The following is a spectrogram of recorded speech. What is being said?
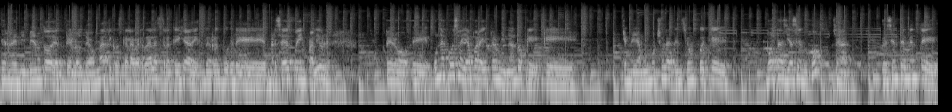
El rendimiento de, los neumáticos, que la verdad la estrategia de, Red Bull, de Mercedes fue infalible. Pero eh, una cosa ya para ir terminando que, que, que me llamó mucho la atención fue que Bottas ya se enojó. O sea, recientemente,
